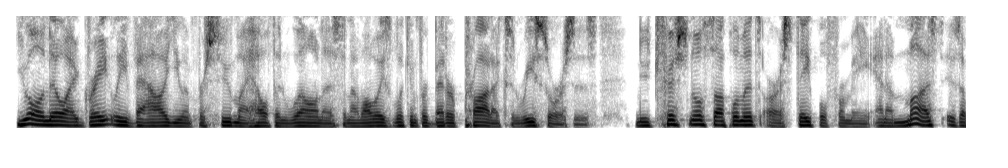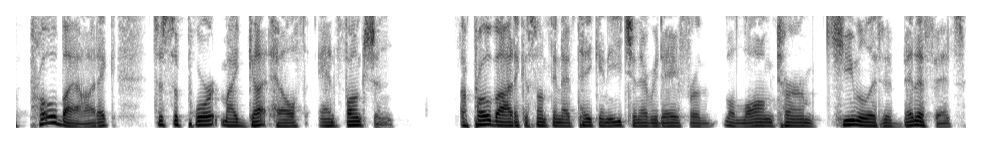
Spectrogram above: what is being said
You all know I greatly value and pursue my health and wellness, and I'm always looking for better products and resources. Nutritional supplements are a staple for me, and a must is a probiotic to support my gut health and function. A probiotic is something I've taken each and every day for the long term cumulative benefits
